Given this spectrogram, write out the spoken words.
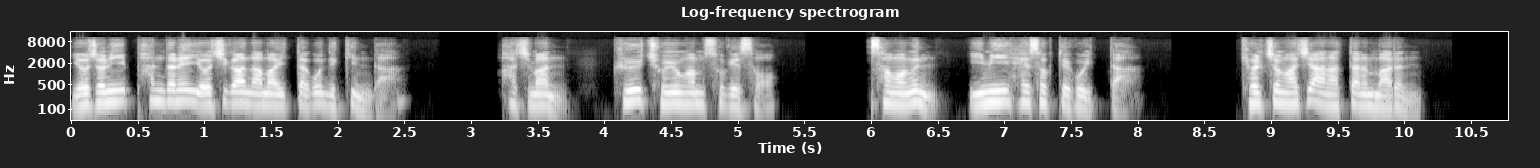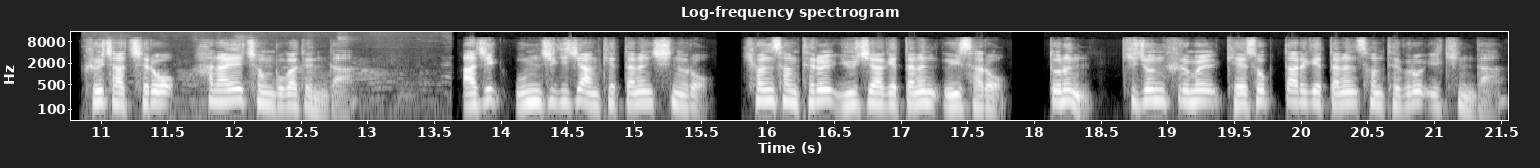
여전히 판단의 여지가 남아있다고 느낀다. 하지만 그 조용함 속에서 상황은 이미 해석되고 있다. 결정하지 않았다는 말은 그 자체로 하나의 정보가 된다. 아직 움직이지 않겠다는 신호로 현 상태를 유지하겠다는 의사로 또는 기존 흐름을 계속 따르겠다는 선택으로 읽힌다.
